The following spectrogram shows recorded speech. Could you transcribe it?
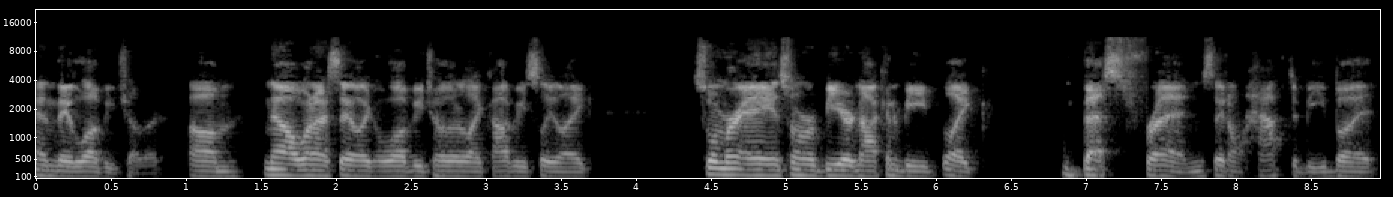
and they love each other. Um, now, when I say like love each other, like obviously like swimmer A and swimmer B are not going to be like best friends. They don't have to be, but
